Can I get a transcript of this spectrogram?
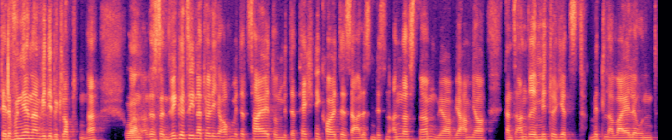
telefonieren dann wie die Bekloppten. Ne? Ja. Und, und, das entwickelt sich natürlich auch mit der Zeit und mit der Technik heute ist ja alles ein bisschen anders. Ne? Wir, wir haben ja ganz andere Mittel jetzt mittlerweile und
